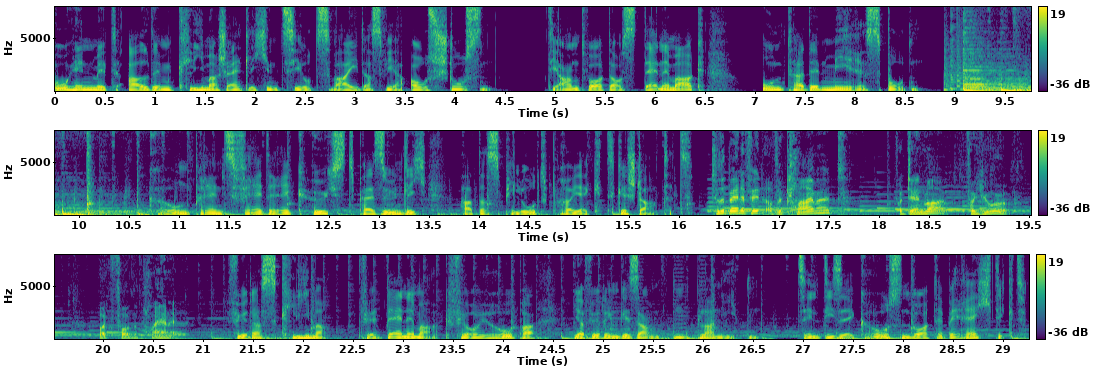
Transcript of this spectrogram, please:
Wohin mit all dem klimaschädlichen CO2, das wir ausstoßen? Die Antwort aus Dänemark unter den Meeresboden. Kronprinz Frederik höchstpersönlich hat das Pilotprojekt gestartet. To the benefit of the climate, for Denmark, for Europe, but for the planet. Für das Klima, für Dänemark, für Europa, ja für den gesamten Planeten. Sind diese großen Worte berechtigt?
